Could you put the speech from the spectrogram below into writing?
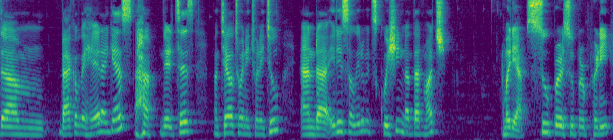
the um, back of the head I guess. There it says Mattel 2022 and uh, it is a little bit squishy not that much. But yeah super super pretty.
